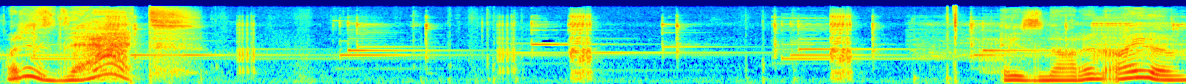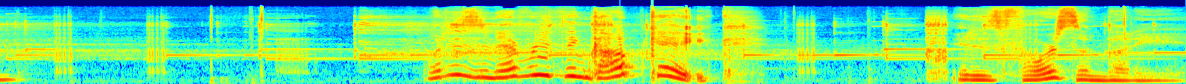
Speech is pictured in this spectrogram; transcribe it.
What is that? Is not an item. What is an everything cupcake? It is for somebody.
